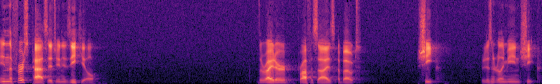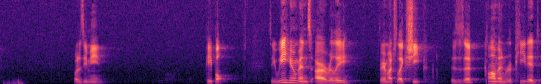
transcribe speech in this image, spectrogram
In the first passage in Ezekiel, the writer prophesies about sheep, but he doesn't really mean sheep. What does he mean? People. See, we humans are really very much like sheep. This is a common, repeated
